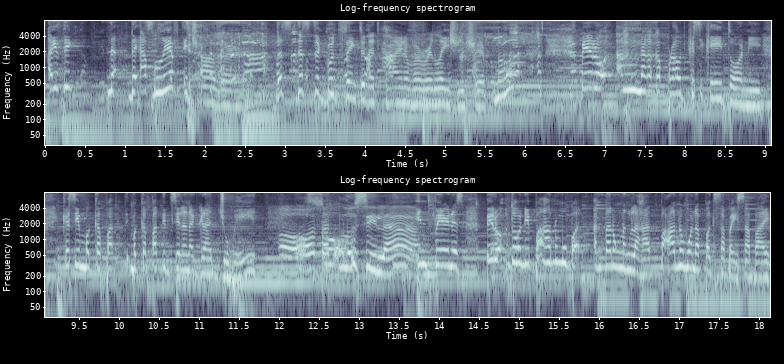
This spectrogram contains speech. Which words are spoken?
I think na, they uplift each other. That's that's the good thing to that kind of a relationship, no? Pero ang nakaka-proud kasi kay Donnie, kasi magkapat, magkapatid sila na-graduate. Oo, tatlo sila. In fairness, pero Donnie, paano mo ba, ang tanong ng lahat, paano mo napagsabay-sabay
